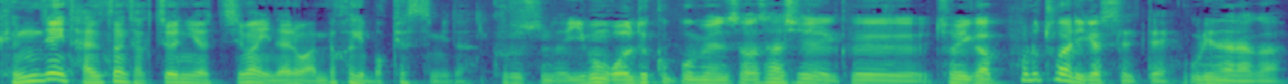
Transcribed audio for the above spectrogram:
굉장히 단순한 작전이었지만 이날은 완벽하게 먹혔습니다. 그렇습니다. 이번 월드컵 보면서 사실 그 저희가 포르투갈 이겼을 때 우리나라가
